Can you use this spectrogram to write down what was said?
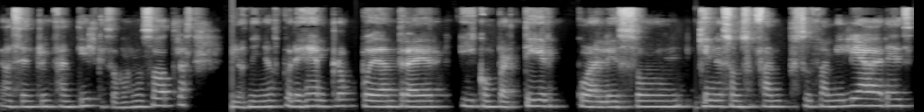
al centro infantil, que somos nosotras. Los niños, por ejemplo, puedan traer y compartir cuáles son, quiénes son sus familiares,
